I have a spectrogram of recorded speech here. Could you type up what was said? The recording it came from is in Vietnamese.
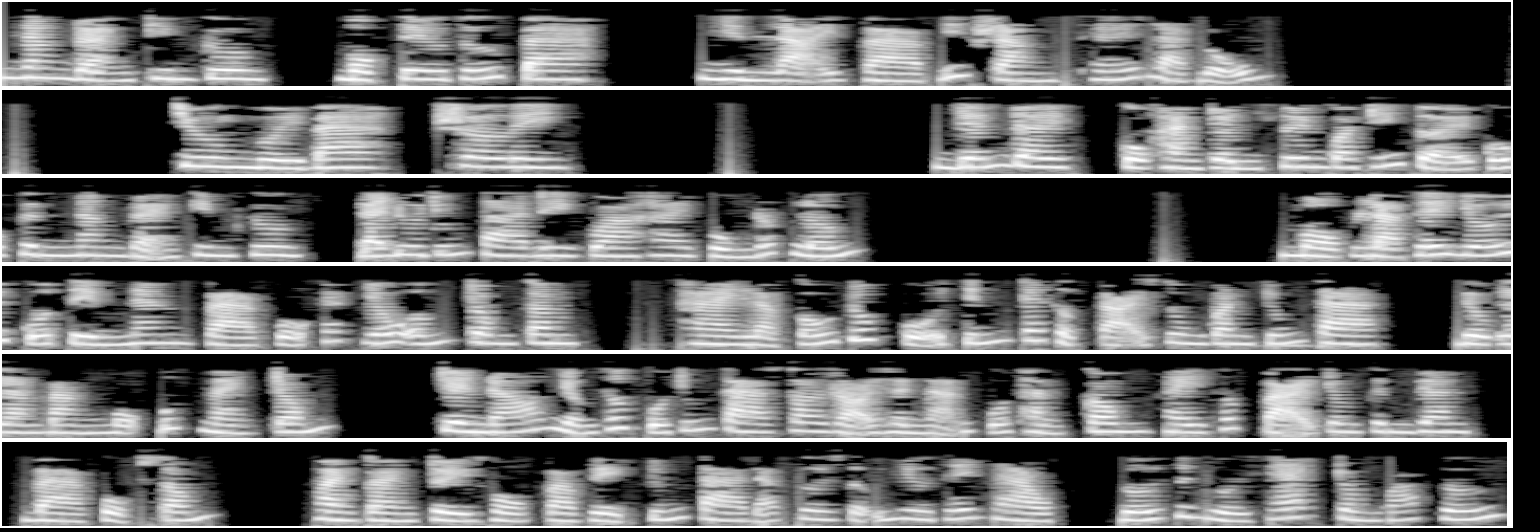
Năng đoạn kim cương, mục tiêu thứ ba, nhìn lại và biết rằng thế là đủ. Chương 13 Shirley Đến đây, cuộc hành trình xuyên qua trí tuệ của kinh năng đoạn kim cương đã đưa chúng ta đi qua hai vùng đất lớn. Một là thế giới của tiềm năng và của các dấu ấn trong tâm, hai là cấu trúc của chính cái thực tại xung quanh chúng ta, được làm bằng một bức màn trống. Trên đó nhận thức của chúng ta soi rọi hình ảnh của thành công hay thất bại trong kinh doanh và cuộc sống, hoàn toàn tùy thuộc vào việc chúng ta đã cư xử như thế nào đối với người khác trong quá khứ.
